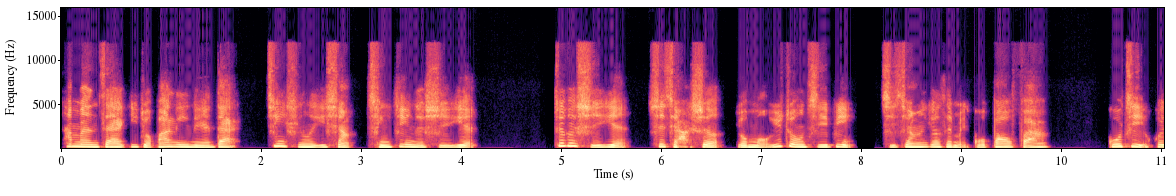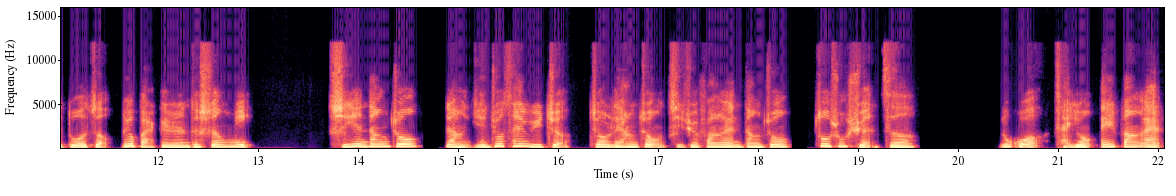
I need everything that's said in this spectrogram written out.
他们在一九八零年代进行了一项情境的实验。这个实验是假设有某一种疾病即将要在美国爆发，估计会夺走六百个人的生命。实验当中，让研究参与者就两种解决方案当中做出选择。如果采用 A 方案，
